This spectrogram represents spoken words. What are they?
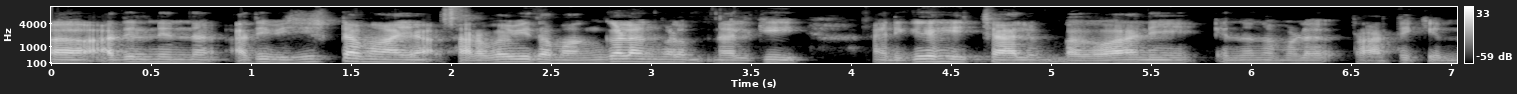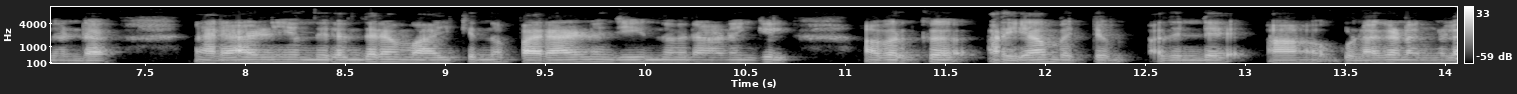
അതിൽ നിന്ന് അതിവിശിഷ്ടമായ സർവവിധ മംഗളങ്ങളും നൽകി അനുഗ്രഹിച്ചാലും ഭഗവാനെ എന്ന് നമ്മൾ പ്രാർത്ഥിക്കുന്നുണ്ട്. നാരായണീയം നിരന്തരം വായിക്കുന്ന പാരായണം ചെയ്യുന്നവരാണെങ്കിൽ അവർക്ക് അറിയാൻ പറ്റും അതിന്റെ ആ ഗുണഗണങ്ങൾ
